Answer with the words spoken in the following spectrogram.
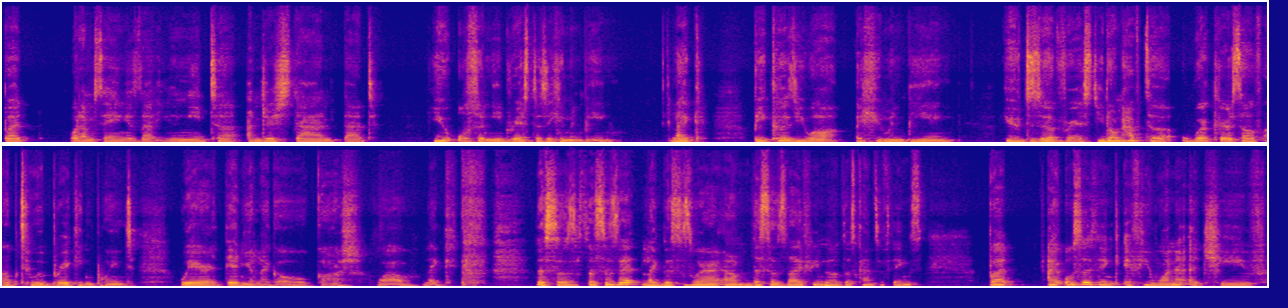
But what I'm saying is that you need to understand that you also need rest as a human being. Like because you are a human being, you deserve rest. You don't have to work yourself up to a breaking point where then you're like, "Oh gosh, wow, like this is this is it. Like this is where I am. This is life, you know, those kinds of things." But I also think if you want to achieve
